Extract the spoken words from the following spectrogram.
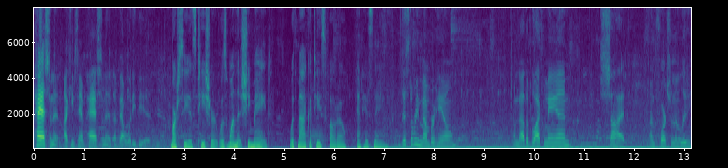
Passionate. I keep saying passionate about what he did. Marcia's t shirt was one that she made with McAtee's photo and his name. Just to remember him. Another black man shot, unfortunately.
